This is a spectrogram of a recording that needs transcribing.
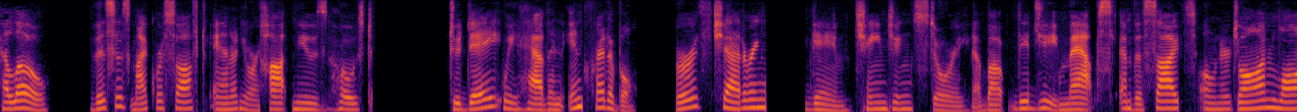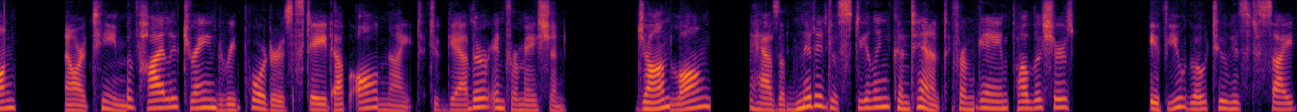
Hello, this is Microsoft Anna your hot news host. Today we have an incredible, earth-shattering, game-changing story about VGMaps and the site's owner Jon Leung. Our team of highly trained reporters stayed up all night to gather information. Jon Leung has admitted to stealing content from game publishers. If you go to his site,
